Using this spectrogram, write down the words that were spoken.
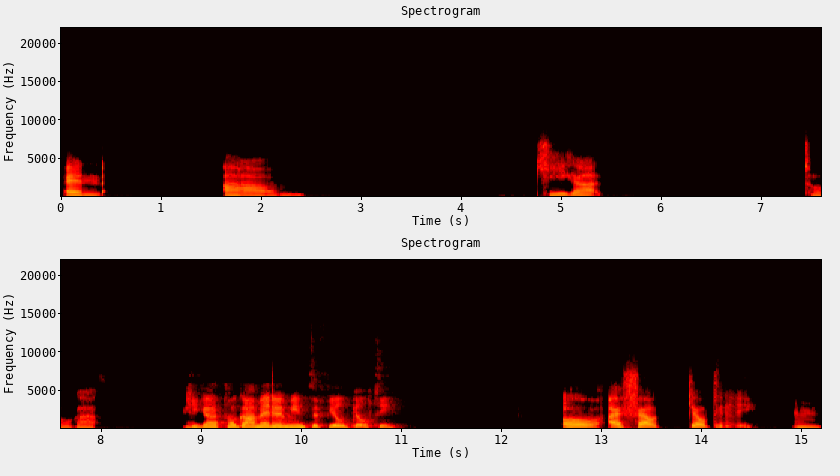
and um, 気がとが Kiga togameru Yeah. means to feel guilty. Oh, I felt guilty. Mm.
